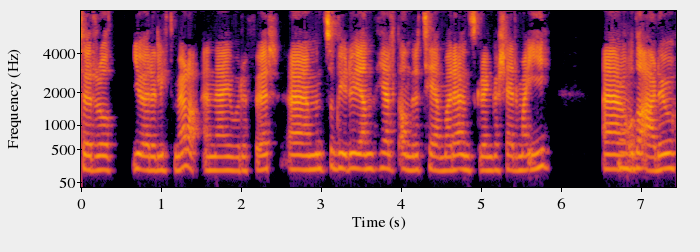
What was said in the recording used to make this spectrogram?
tør å gjøre litt mer da, enn jeg gjorde før. Eh, Men så blir det jo igjen helt andre temaer jeg ønsker å engasjere meg i. Eh, Mm. Og da er det jo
